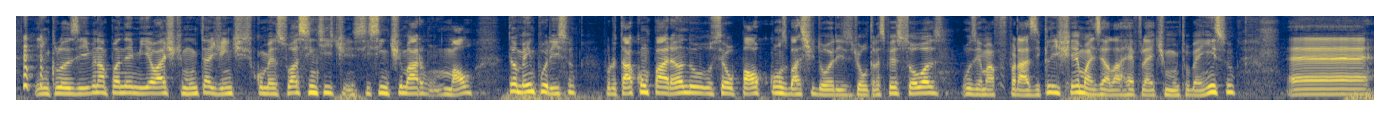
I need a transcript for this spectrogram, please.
Inclusive, na pandemia, eu acho que muita gente começou a sentir, se sentir mal também por isso, por estar tá comparando o seu palco com os bastidores de outras pessoas. Usei uma frase clichê, mas ela reflete muito bem isso. É...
